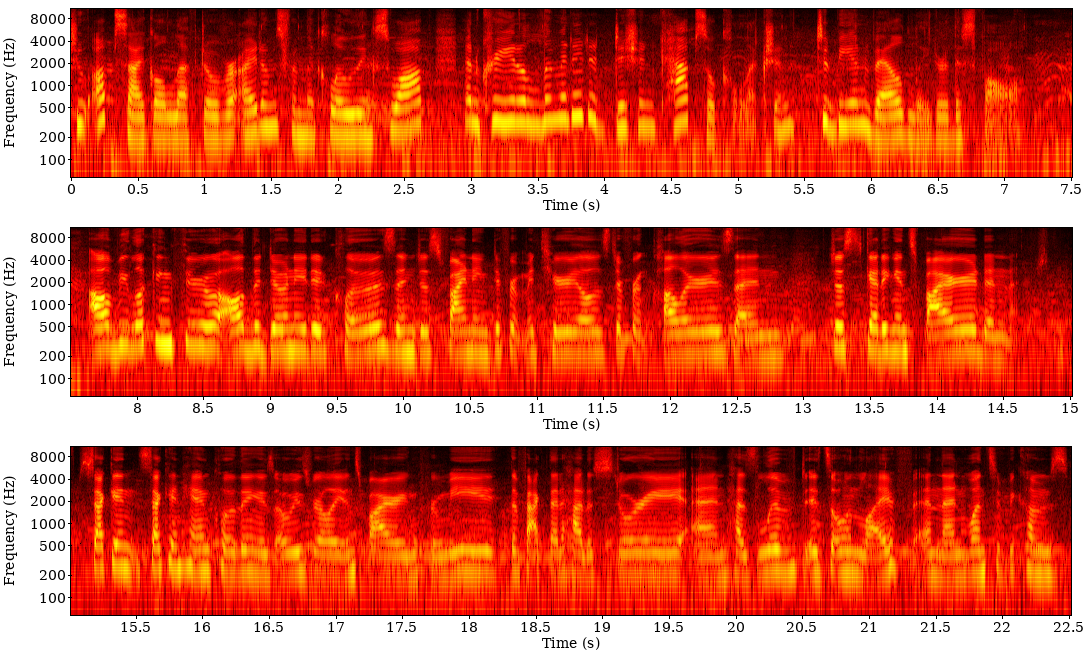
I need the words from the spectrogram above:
to upcycle leftover items from the clothing swap and create a limited edition capsule collection to be unveiled later this fall. I'll be looking through all the donated clothes and just finding different materials, different colors, and just getting inspired. And second secondhand clothing is always really inspiring for me. The fact that it had a story and has lived its own life, and then once it becomes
